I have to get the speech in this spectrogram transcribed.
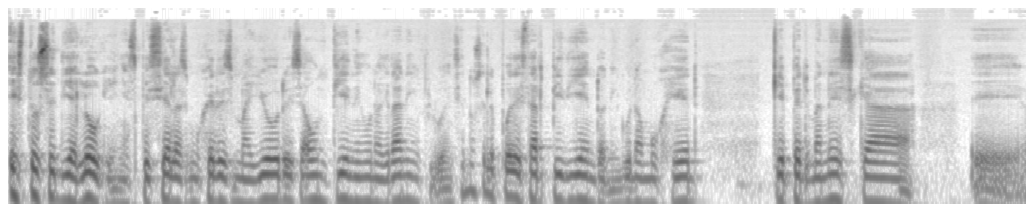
esto se dialogue, en especial las mujeres mayores aún tienen una gran influencia. No se le puede estar pidiendo a ninguna mujer que permanezca eh,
